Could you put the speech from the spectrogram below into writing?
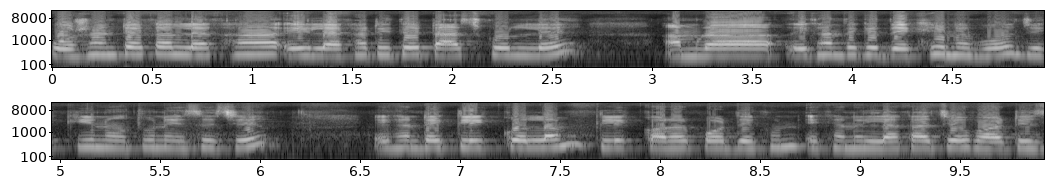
পোষণ টেকার লেখা, এই লেখাটিতে টাচ করলে আমরা এখান থেকে দেখে নেব যে কি নতুন এসেছে। এখানটায় ক্লিক করলাম। ক্লিক করার পর দেখুন, এখানে লেখা আছে হোয়াট ইজ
